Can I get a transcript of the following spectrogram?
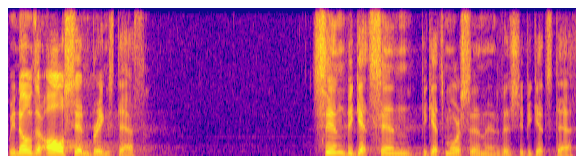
We know that all sin brings death. Sin begets sin, begets more sin, and eventually begets death.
